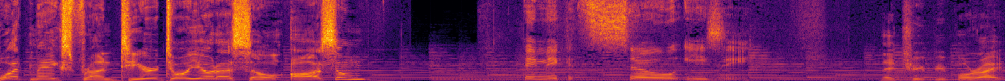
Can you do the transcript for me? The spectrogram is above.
What makes Frontier Toyota so awesome? They make it so easy. They treat people right.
